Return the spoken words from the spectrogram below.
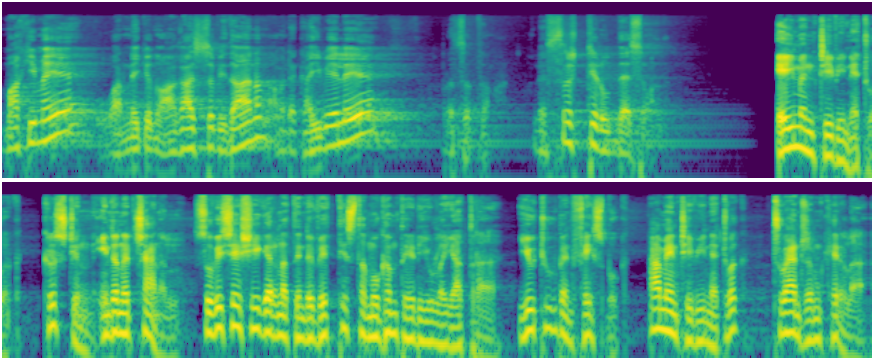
മഹിമയെ വർണിക്കുന്നു. ആകാശവിധാനം അവന്റെ കൈവേലയെ പ്രസിദ്ധമാണ്. സൃഷ്ടിയുടെ ഉദ്ദേശമാണ്. Amen T V network Christian internet channel സുവിശേഷീകരണത്തിന്റെ വ്യത്യസ്ത മുഖം തേടിയുള്ള യാത്ര YouTube and Facebook. Amen T V network Trivandrum Kerala.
